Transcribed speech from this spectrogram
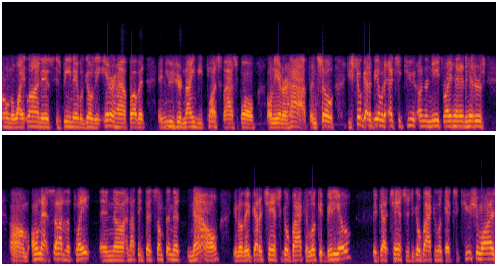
on the white line is is being able to go to the inner half of it and use your 90 plus fastball on the inner half. And so you still got to be able to execute underneath right-handed hitters um, on that side of the plate. And uh, and I think that's something that now you know they've got a chance to go back and look at video. They've got chances to go back and look execution wise.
